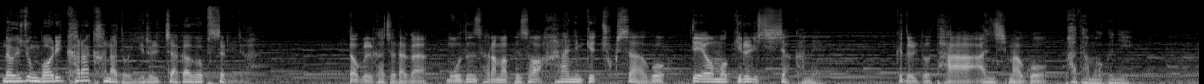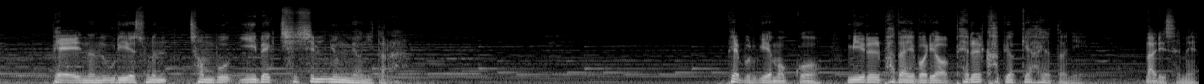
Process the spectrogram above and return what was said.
너희 중 머리카락 하나도 잃을 자가 없으리라 떡을 가져다가 모든 사람 앞에서 하나님께 축사하고 떼어 먹기를 시작하며 그들도 다 안심하고 받아 먹으니 배에 있는 우리의 수는 전부 276명이더라. 배부르게 먹고 밀을 바다에 버려 배를 가볍게 하였더니 날이 새매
